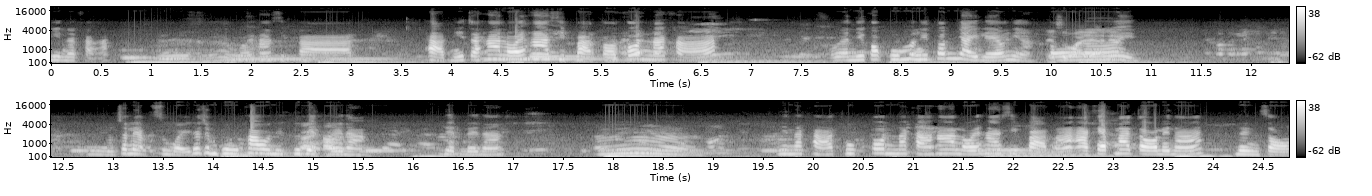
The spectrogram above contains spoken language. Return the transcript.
นี่นะคะเอออันนี้หนึ่งร้อยห้าสิบบาท ถาดนี้จะห้าร้อยห้าสิบบาทต่อต้นนะคะโอ้ยอันนี้ก็คุ้มอันนี้ต้นใหญ่แล้วเนี่ยนี่สวยโตอันเลเนี้ย ยโอ้โหฉลับสวยถ้าชมพูเข้านี่คือได้เด็ดเข้าเลยนะ เด็ดเลยนะอ่า นี่นะคะ ทุกต้นนะคะห้าร้อยห้าสิบบาทนะอาแคปหน้าจอเลยนะหนึ่งสอง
